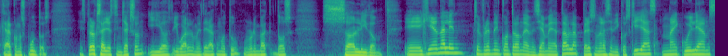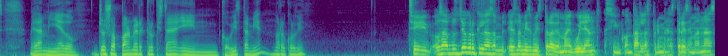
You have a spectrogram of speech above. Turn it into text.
quedar con los puntos. Espero que sea Justin Jackson y yo igual lo metería como tú, un running back 2 sólido. Eh, Allen se enfrenta en contra de una defensiva media tabla, pero eso no le hace ni cosquillas. Mike Williams me da miedo. Joshua Palmer creo que está en COVID también, no recuerdo bien. Sí, o sea, pues yo creo que es la misma historia de Mike Williams, sin contar las primeras tres semanas.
